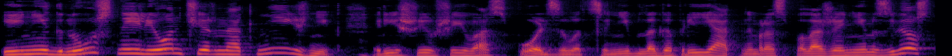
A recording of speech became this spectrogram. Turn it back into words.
и не гнусный ли он чернокнижник, решивший воспользоваться неблагоприятным расположением звезд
